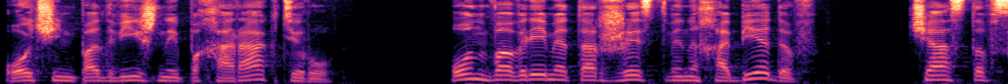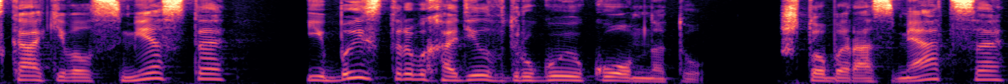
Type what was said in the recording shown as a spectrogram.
Очень подвижный по характеру, он во время торжественных обедов часто вскакивал с места и быстро выходил в другую комнату, чтобы размяться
